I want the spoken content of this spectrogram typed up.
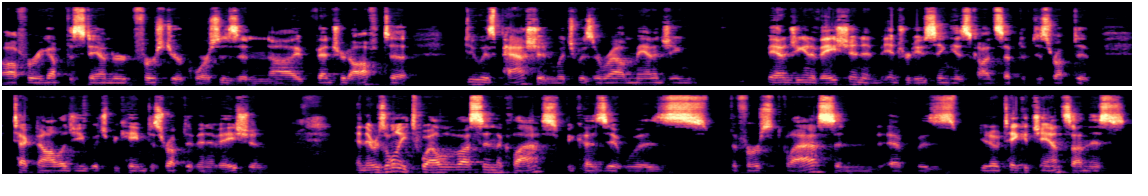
offering up the standard first year courses. And I uh, ventured off to do his passion which was around managing managing innovation and introducing his concept of disruptive technology which became disruptive innovation. And there was only 12 of us in the class because it was the first class and it was you know, take a chance on this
